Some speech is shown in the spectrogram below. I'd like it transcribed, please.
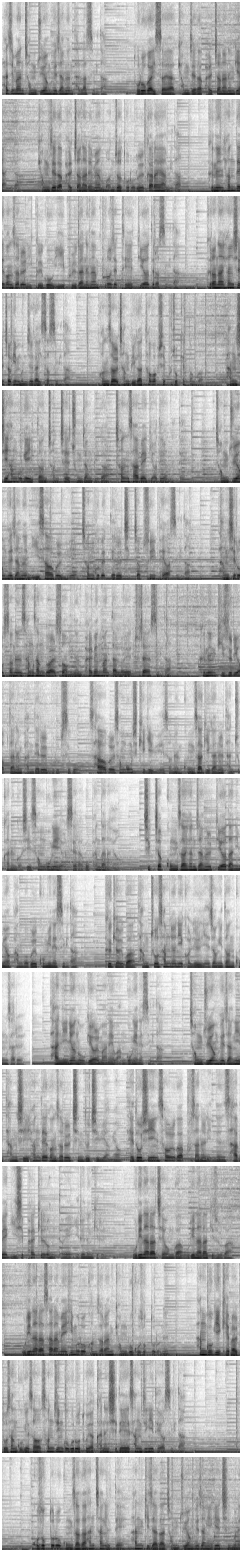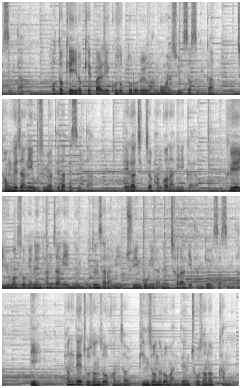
하지만 정주영 회장은 달랐습니다. 도로가 있어야 경제가 발전하는 게 아니라 경제가 발전하려면 먼저 도로를 깔아야 합니다. 그는 현대건설을 이끌고 이 불가능한 프로젝트에 뛰어들었습니다. 그러나 현실적인 문제가 있었습니다. 건설 장비가 턱없이 부족했던 것. 당시 한국에 있던 전체 중장비가 1,400여 대였는데 정주영 회장은 이 사업을 위해 1,900대를 직접 수입해 왔습니다. 당시로서는 상상도 할 수 없는 800만 달러의 투자였습니다. 그는 기술이 없다는 반대를 무릅쓰고 사업을 성공시키기 위해서는 공사 기간을 단축하는 것이 성공의 열쇠라고 판단하여 직접 공사 현장을 뛰어다니며 방법을 고민했습니다. 그 결과 당초 3년이 걸릴 예정이던 공사를 단 2년 5개월 만에 완공해냈습니다. 정주영 회장이 당시 현대건설을 진두지휘하며 대도시인 서울과 부산을 잇는 428km에 이르는 길을 우리나라 재원과 우리나라 기술과 우리나라 사람의 힘으로 건설한 경부 고속도로는 한국이 개발도상국에서 선진국으로 도약하는 시대의 상징이 되었습니다. 고속도로 공사가 한창일 때 한 기자가 정주영 회장에게 질문했습니다. 어떻게 이렇게 빨리 고속도로를 완공할 수 있었습니까? 정 회장이 웃으며 대답했습니다. 내가 직접 한 건 아니니까요. 그의 유머 속에는 현장에 있는 모든 사람이 주인공이라는 철학이 담겨 있었습니다. 2. 현대 조선소 건설, 빈손으로 만든 조선업 강국.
